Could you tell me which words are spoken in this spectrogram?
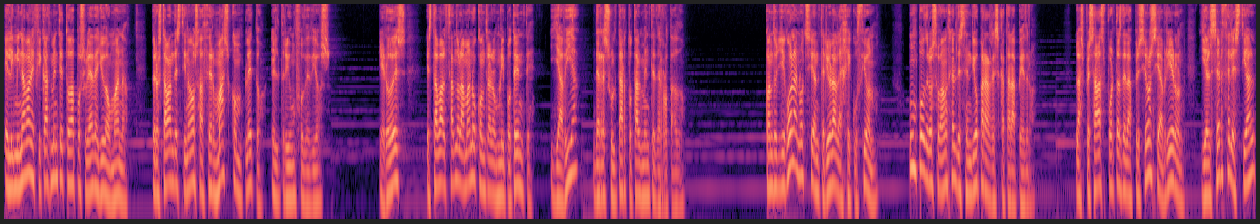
eliminaban eficazmente toda posibilidad de ayuda humana, pero estaban destinados a hacer más completo el triunfo de Dios. Herodes estaba alzando la mano contra el omnipotente y había de resultar totalmente derrotado. Cuando llegó la noche anterior a la ejecución, un poderoso ángel descendió para rescatar a Pedro. Las pesadas puertas de la prisión se abrieron y el ser celestial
